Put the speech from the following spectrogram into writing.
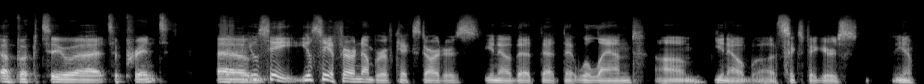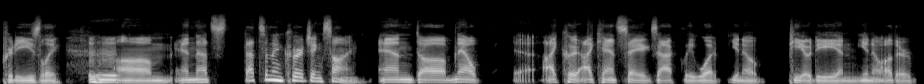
a book to uh, to print um, you'll see you'll see a fair number of kickstarters you know that that that will land um, you know uh, six figures you know pretty easily. Mm-hmm. um, and that's that's an encouraging sign. And um, now i could i can't say exactly what you know pod and you know other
